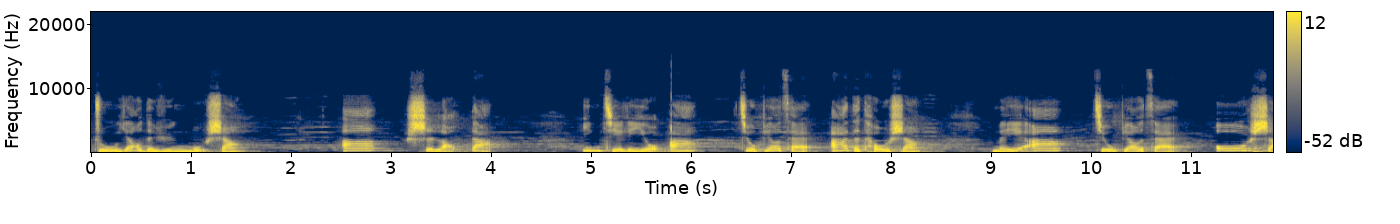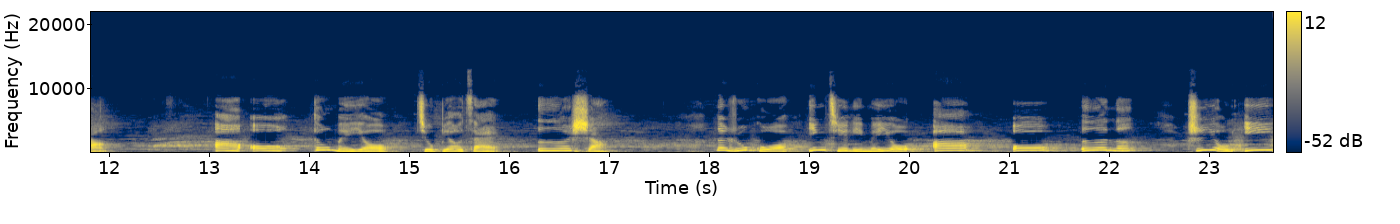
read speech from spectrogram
主要的韵母上。啊是老大，音节里有啊，就标在啊的头上；没啊就标在 o 上。啊 o 都没有，就标在 e 上。那如果音节里没有啊 o 呢？只有一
